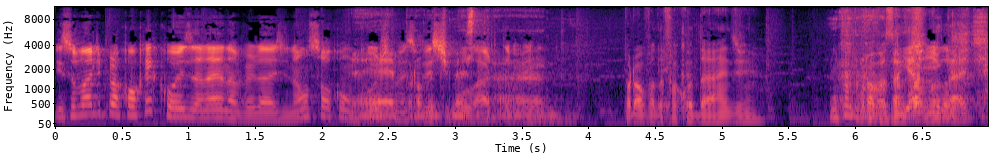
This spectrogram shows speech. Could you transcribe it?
Isso vale pra qualquer coisa, né? Na verdade, não só concurso, é, mas prova de vestibular mestrado. também. Prova da faculdade. Provas da faculdade.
